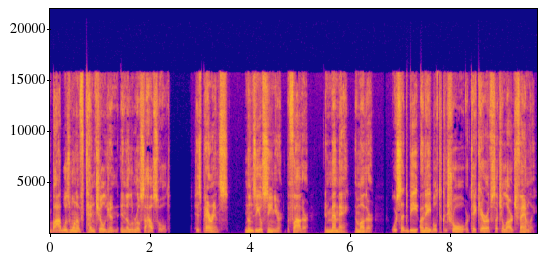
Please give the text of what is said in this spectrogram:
Bob was one of 10 children in the LaRosa household. His parents, Nunzio Sr., the father, and Meme, the mother, were said to be unable to control or take care of such a large family.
